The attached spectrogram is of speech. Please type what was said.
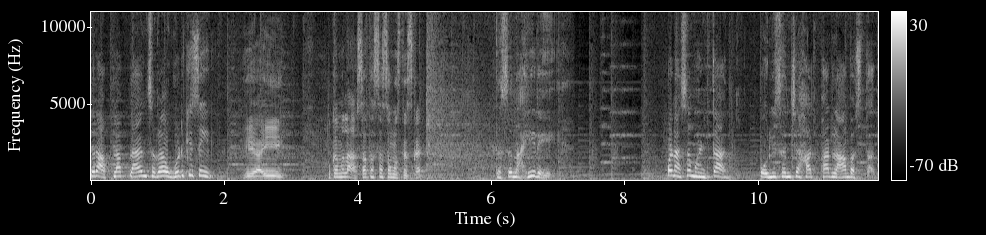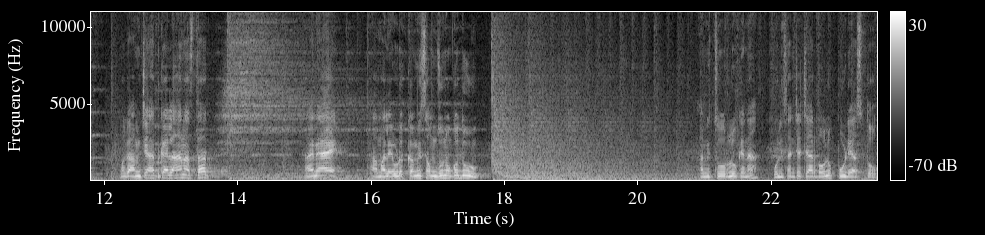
तर आपला प्लॅन सगळा उघडकीस येईल. ए आई तू काय मला असा तसा समजतेस काय? तसं नाही रे. पण असं म्हणतात पोलिसांचे हात फार लांब असतात. मग आमचे हात काय लहान असतात? नाही नाही आम्हाला एवढं कमी समजू नको तू. आम्ही चोर लोक आहे ना पोलिसांच्या चार पावलं पुढे असतो.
